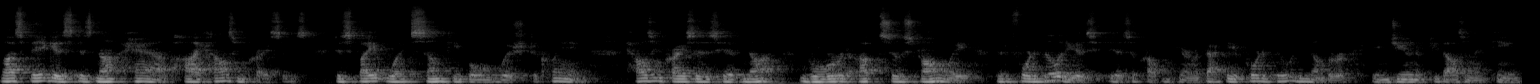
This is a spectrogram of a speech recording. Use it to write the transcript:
Las Vegas does not have high housing prices, despite what some people wish to claim. Housing prices have not roared up so strongly that affordability is, is a problem here. In fact, the affordability number in June of 2019,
